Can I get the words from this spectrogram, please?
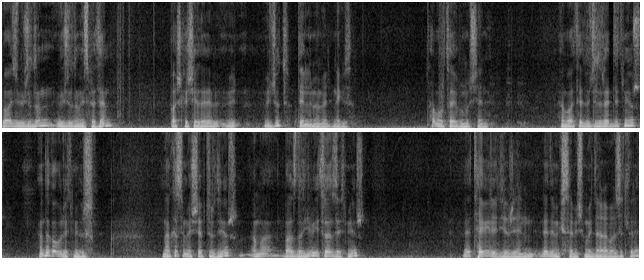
vacib vücudun vücudun nispeten başka şeylere vü- vü- vücut denilmemeli. Ne güzel. Tam ortayı bulmuş yani. Hem vahdet vücudu reddetmiyor hem de kabul etmiyor. Nakıs meşreptir diyor ama bazıları gibi itiraz etmiyor ve tevil ediyor yani. Ne demek istemiş Muhyiddin Arabi Hazretleri?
